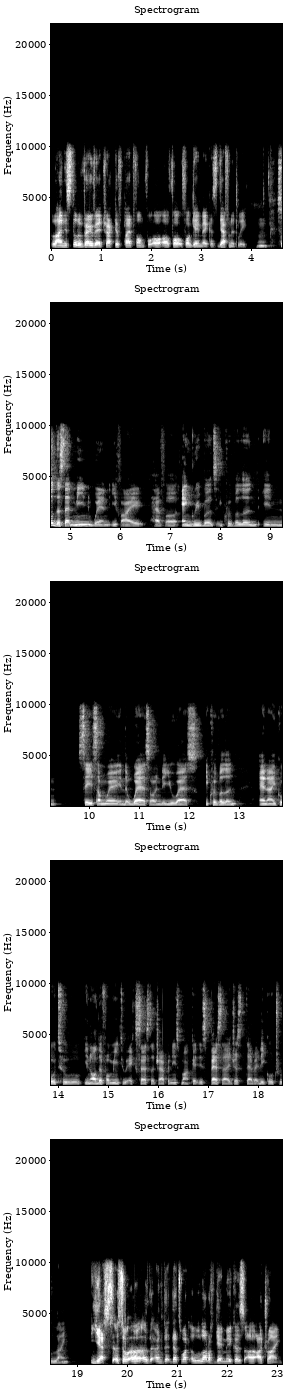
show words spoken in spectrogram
Line is still a very very attractive platform for for for game makers, definitely. Mm. So does that mean when if I have a Angry Birds equivalent in say somewhere in the West or in the US equivalent, and I go to, in order for me to access the Japanese market, it's best that I just directly go through Line? Yes, so uh, uh and that's what a lot of game makers are, are, trying,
